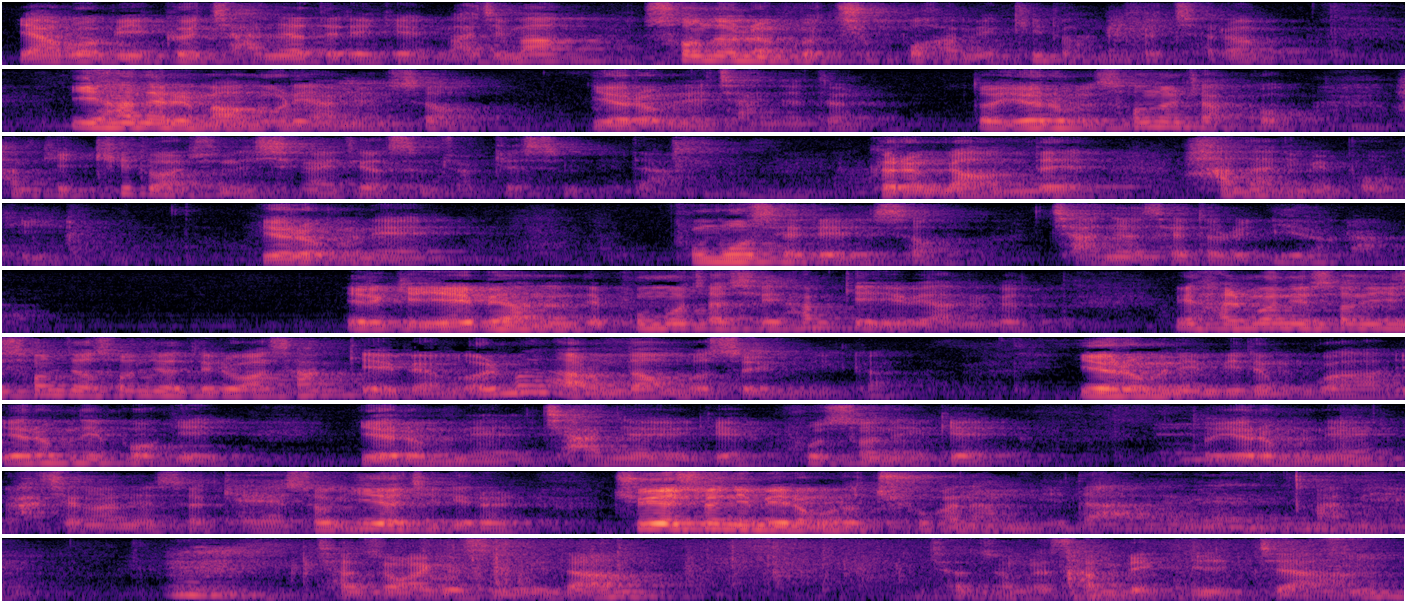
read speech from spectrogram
야곱이 그 자녀들에게 마지막 손을 얹고 축복하며 기도하는 것처럼 이 한 해를 마무리하면서 여러분의 자녀들 또 여러분 손을 잡고 함께 기도할 수 있는 시간이 되었으면 좋겠습니다. 그런 가운데 하나님의 복이 여러분의 부모 세대에서 자녀 세대를 이어가고 이렇게 예배하는데 부모 자식이 함께 예배하는 것, 이 할머니 손이 손자 손자들이 와서 함께 예배하면 얼마나 아름다운 모습입니까? 여러분의 믿음과 여러분의 복이 여러분의 자녀에게 후손에게 또 여러분의 가정 안에서 계속 이어지기를 주 예수님 이름으로 축원합니다. 아멘. 아멘. 찬송하겠습니다. 찬송가 301장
